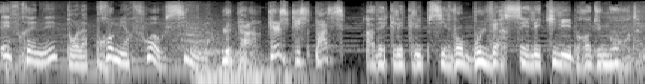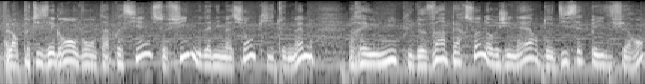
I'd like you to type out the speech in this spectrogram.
effrénée pour la première fois au cinéma. Lupin, qu'est-ce qui se passe? Avec l'éclipse, ils vont bouleverser l'équilibre du monde. Alors petits et grands vont apprécier ce film d'animation qui tout de même réunit plus de 20 personnes originaires de 17 pays différents,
